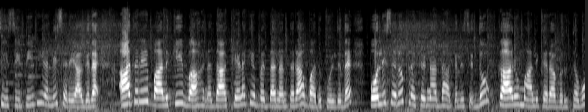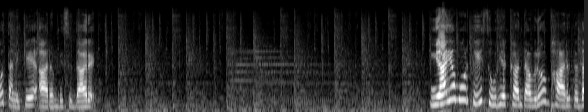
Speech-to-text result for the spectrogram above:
ಸಿಸಿಟಿವಿಯಲ್ಲಿ ಸೆರೆಯಾಗಿದೆ. ಆದರೆ ಬಾಲಕಿ ವಾಹನದ ಕೆಳಗೆ ಬಿದ್ದ ನಂತರ ಬದುಕುಳಿದಿದೆ. ಪೊಲೀಸರು ಪ್ರಕರಣ ದಾಖಲಿಸಿದ್ದು, ಕಾರು ಮಾಲೀಕರ ವಿರುದ್ಧವೂ ತನಿಖೆ ಆರಂಭಿಸಿದ್ದಾರೆ. ನ್ಯಾಯಮೂರ್ತಿ ಸೂರ್ಯಕಾಂತ್ ಅವರು ಭಾರತದ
